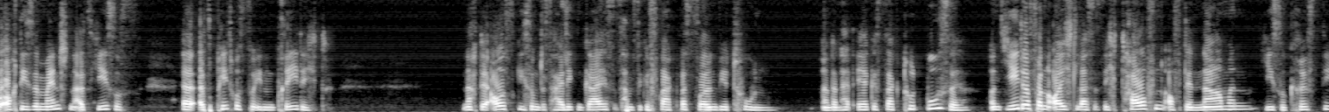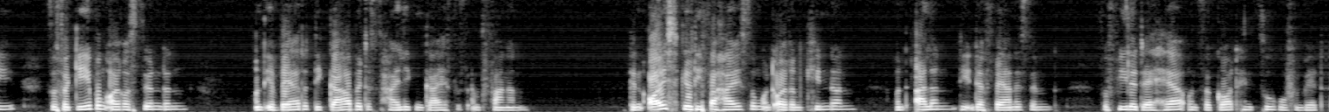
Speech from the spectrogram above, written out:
wo auch diese Menschen, als Jesus, äh, als Petrus zu ihnen predigt, nach der Ausgießung des Heiligen Geistes, haben sie gefragt, was sollen wir tun? Und dann hat er gesagt, tut Buße. Und jeder von euch lasse sich taufen auf den Namen Jesu Christi zur Vergebung eurer Sünden und ihr werdet die Gabe des Heiligen Geistes empfangen. Denn euch gilt die Verheißung und euren Kindern und allen, die in der Ferne sind, so viele der Herr, unser Gott, hinzurufen wird.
